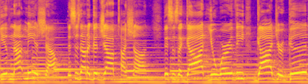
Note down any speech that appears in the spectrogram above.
give not me a shout. This is not a good job, Tyshone. This is a God, you're worthy. God, you're good.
